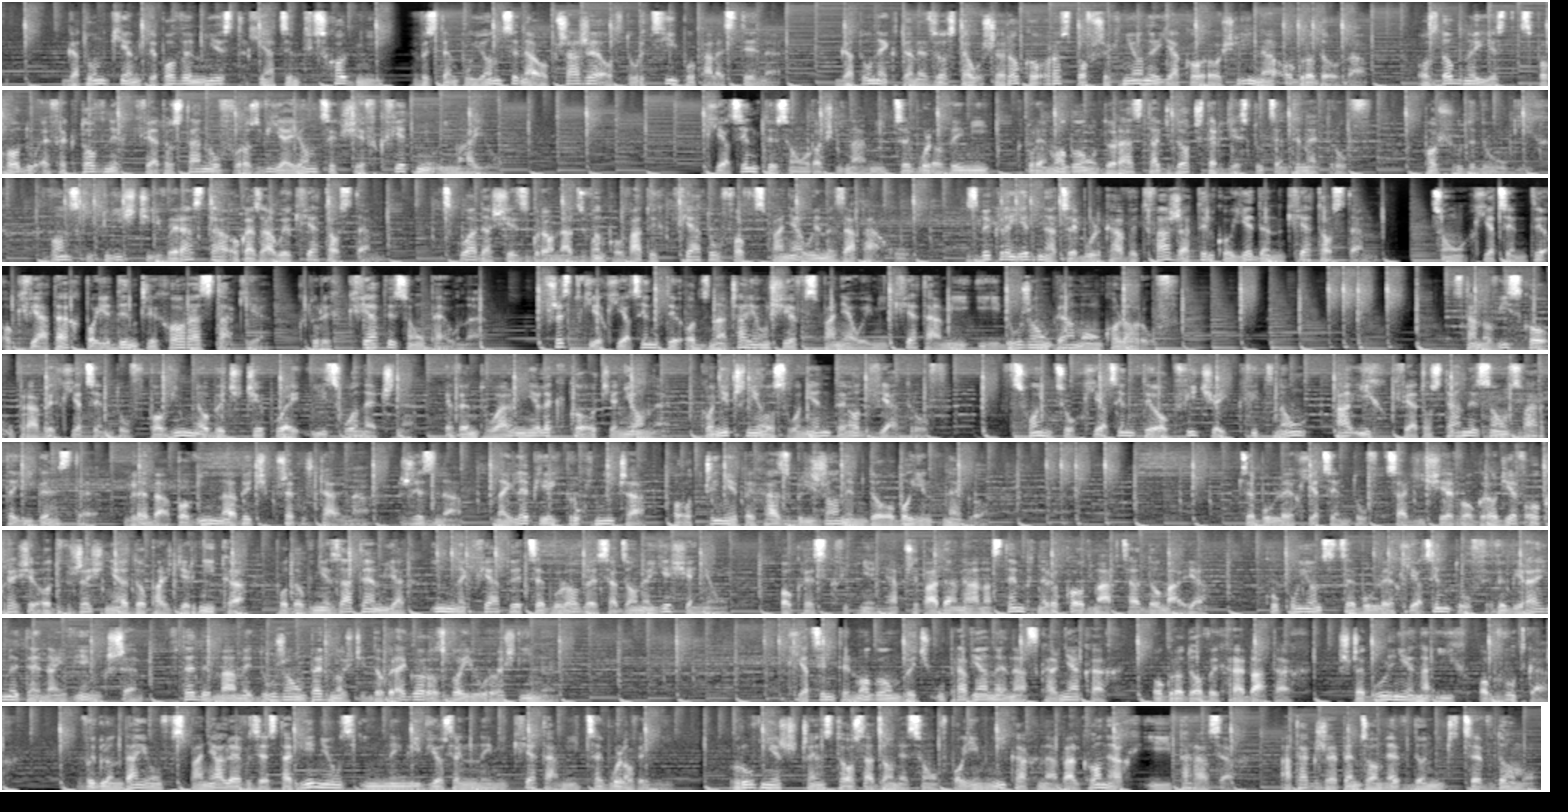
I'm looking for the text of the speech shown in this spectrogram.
Gatunkiem typowym jest hyacynt wschodni, występujący na obszarze od Turcji po Palestynę. Gatunek ten został szeroko rozpowszechniony jako roślina ogrodowa. Ozdobny jest z powodu efektownych kwiatostanów rozwijających się w kwietniu i maju. Hiacynty są roślinami cebulowymi, które mogą dorastać do 40 cm. Pośród długich, wąskich liści wyrasta okazały kwiatostem. Składa się z grona dzwonkowatych kwiatów o wspaniałym zapachu. Zwykle jedna cebulka wytwarza tylko jeden kwiatostem. Są hiacynty o kwiatach pojedynczych oraz takie, których kwiaty są pełne. Wszystkie hiacynty odznaczają się wspaniałymi kwiatami i dużą gamą kolorów. Stanowisko uprawy hyacyntów powinno być ciepłe i słoneczne, ewentualnie lekko ocienione, koniecznie osłonięte od wiatrów. W słońcu hyacyntty obficie kwitną, a ich kwiatostany są zwarte i gęste. Gleba powinna być przepuszczalna, żyzna, najlepiej próchnicza, o odczynie pH zbliżonym do obojętnego. Cebulę hyacyntów sadzi się w ogrodzie w okresie od września do października, podobnie zatem jak inne kwiaty cebulowe sadzone jesienią. Okres kwitnienia przypada na następny rok od marca do maja. Kupując cebulę hyacyntów wybierajmy te największe, wtedy mamy dużą pewność dobrego rozwoju rośliny. Hiacynty mogą być uprawiane na skalniakach, ogrodowych rabatach, szczególnie na ich obwódkach. Wyglądają wspaniale w zestawieniu z innymi wiosennymi kwiatami cebulowymi. Również często sadzone są w pojemnikach na balkonach i tarasach, a także pędzone w doniczce w domu.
